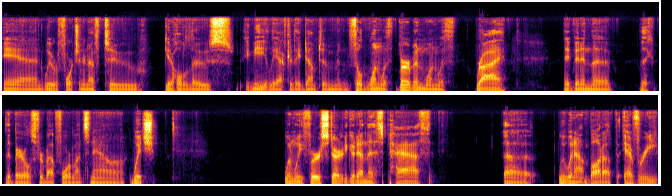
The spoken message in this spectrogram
and we were fortunate enough to get a hold of those immediately after they dumped them and filled one with bourbon, one with rye. They've been in the the, the barrels for about four months now, which when we first started to go down this path, uh, we went out and bought up every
